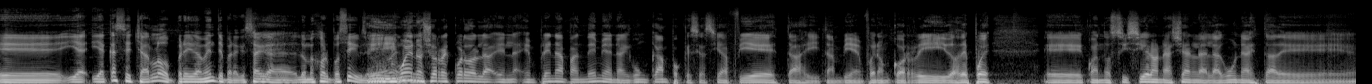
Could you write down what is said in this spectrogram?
eh, y, a- y acá se charló previamente para que salga Sí. lo mejor posible. Sí, obviamente. bueno, yo recuerdo la- en, la- en plena pandemia en algún campo que se hacía fiestas y también fueron corridos. Después, eh, cuando se hicieron allá en la laguna esta de...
